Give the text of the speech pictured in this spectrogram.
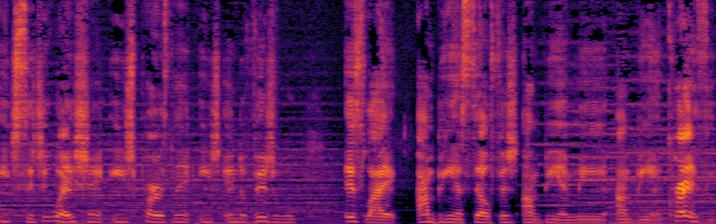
each situation, each person, each individual, it's like I'm being selfish, I'm being mean, I'm being crazy.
